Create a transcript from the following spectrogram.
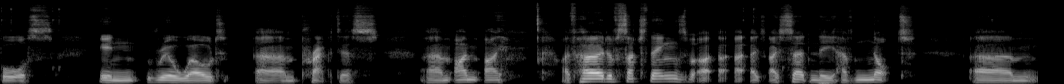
force in real world um, practice. Um, I'm I I've heard of such things, but I, I, I certainly have not um,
